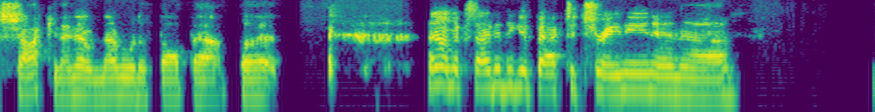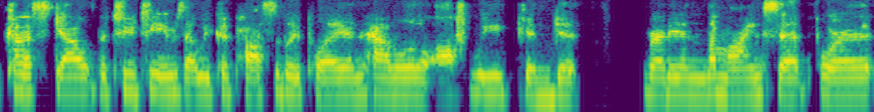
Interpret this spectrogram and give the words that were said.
shocking. I never never would have thought that, but I'm excited to get back to training and uh, kind of scout the two teams that we could possibly play and have a little off week and get ready in the mindset for it.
